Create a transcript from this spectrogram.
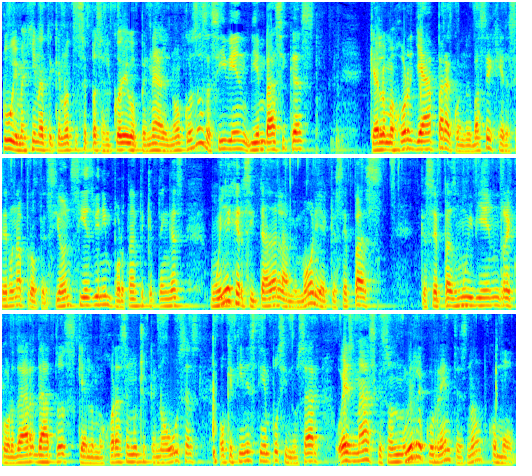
tú imagínate que no te sepas el código penal, ¿no? Cosas así bien, bien básicas que a lo mejor ya para cuando vas a ejercer una profesión sí es bien importante que tengas muy ejercitada la memoria, que sepas que sepas muy bien recordar datos que a lo mejor hace mucho que no usas o que tienes tiempo sin usar o es más que son muy recurrentes, ¿no? Como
